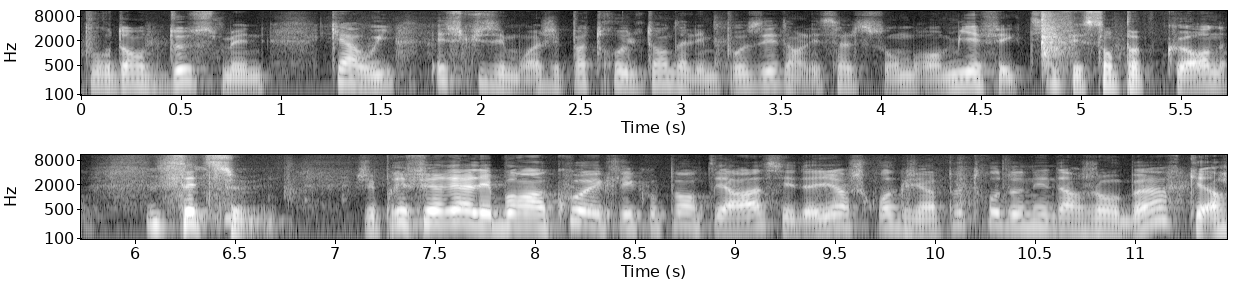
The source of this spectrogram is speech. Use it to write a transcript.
pour dans deux semaines. Car oui, excusez-moi, j'ai pas trop eu le temps d'aller me poser dans les salles sombres en mi-effectif et sans popcorn cette semaine. J'ai préféré aller boire un coup avec les copains en terrasse et d'ailleurs je crois que j'ai un peu trop donné d'argent au bar car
